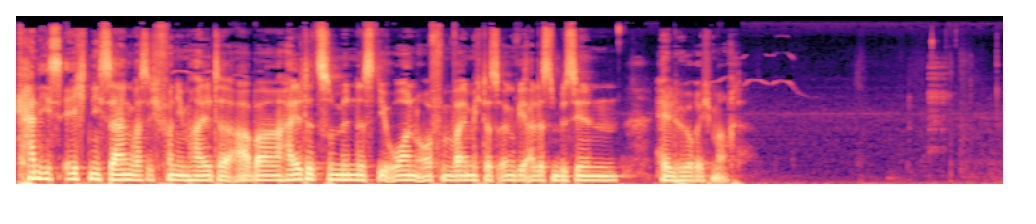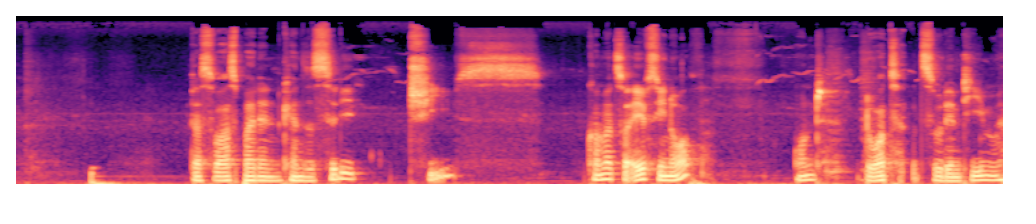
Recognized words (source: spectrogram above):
kann ich es echt nicht sagen, was ich von ihm halte, aber halte zumindest die Ohren offen, weil mich das irgendwie alles ein bisschen hellhörig macht. Das war's bei den Kansas City Chiefs. Kommen wir zur AFC North und dort zu dem Team,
